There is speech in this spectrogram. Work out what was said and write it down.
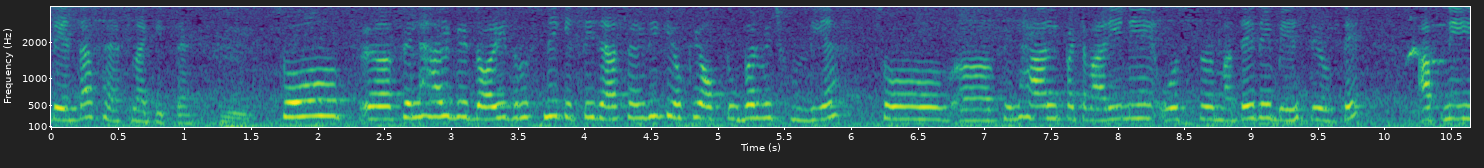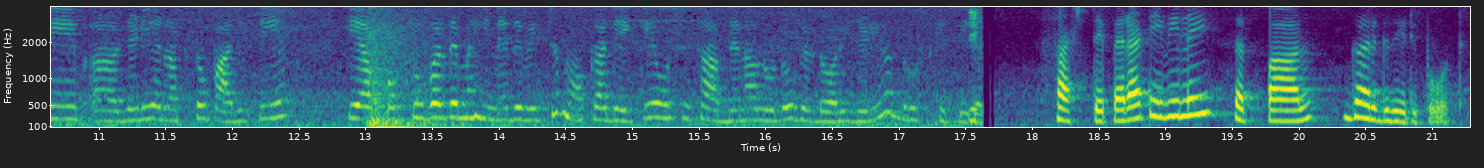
ਦੇਣ ਦਾ ਫੈਸਲਾ ਕੀਤਾ ਹੈ। ਸੋ ਫਿਲਹਾਲ ਗਿਰਦੌਰੀ ਦਰੁਸਤ ਨਹੀਂ ਕੀਤੀ ਜਾ ਸਕਦੀ ਕਿਉਂਕਿ ਅਕਤੂਬਰ ਵਿੱਚ ਹੁੰਦੀ ਹੈ। ਸੋ ਫਿਲਹਾਲ ਪਟਵਾਰੀ ਨੇ ਉਸ ਮਤੇ ਦੇ ਬੇਸ ਦੇ ਉੱਤੇ ਆਪਣੀ ਜਿਹੜੀ ਹੈ ਰਫਤੋਂ ਪਾ ਦਿੱਤੀ ਹੈ ਕਿ ਆਪ ਅਕਤੂਬਰ ਦੇ ਮਹੀਨੇ ਦੇ ਵਿੱਚ ਮੌਕਾ ਦੇ ਕੇ ਉਸ ਹਿਸਾਬ ਦੇ ਨਾਲ ਉਦੋਂ ਗਿਰਦੌਰੀ ਜਿਹੜੀ ਉਹ ਦਰੁਸਤ ਕੀਤੀ ਜਾਏ ਸੱਚ ਤੇ ਪੈਰਾ ਟੀਵੀ ਲਈ ਸਤਪਾਲ ਗਰਗ ਦੀ ਰਿਪੋਰਟ।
